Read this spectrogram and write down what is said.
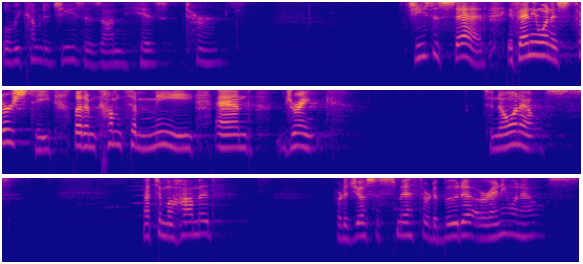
will we come to Jesus on his terms? Jesus said, If anyone is thirsty, let him come to me and drink. To no one else. Not to Muhammad or to Joseph Smith or to Buddha or anyone else.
